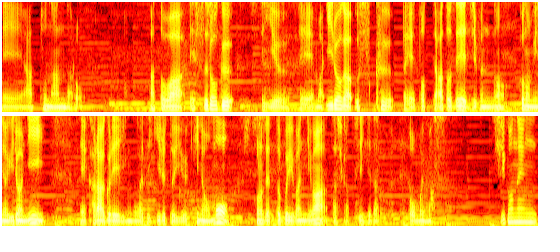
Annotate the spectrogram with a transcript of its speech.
えーあとなんだろう。あとは S ログっていう、えーまあ、色が薄く、え撮って後で自分の好みの色に、カラーグレーディングができるという機能もこの ZV-1 には確かついてたと思います。4、5年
